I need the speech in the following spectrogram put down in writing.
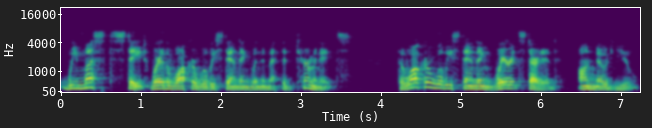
we must state where the walker will be standing when the method terminates. The walker will be standing where it started, on node U.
